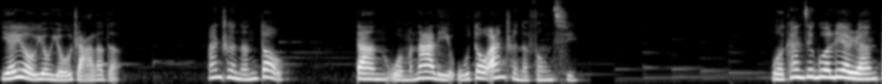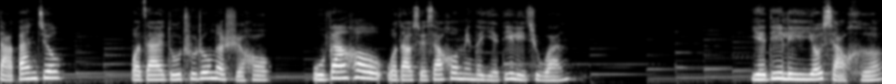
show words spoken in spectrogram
也有用油炸了的。鹌鹑能斗。但我们那里无斗鹌鹑的风气。我看见过猎人打斑鸠。我在读初中的时候，午饭后我到学校后面的野地里去玩。野地里有小河，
